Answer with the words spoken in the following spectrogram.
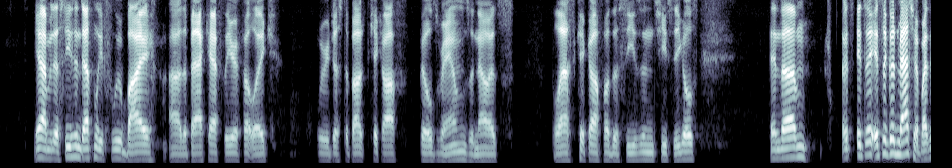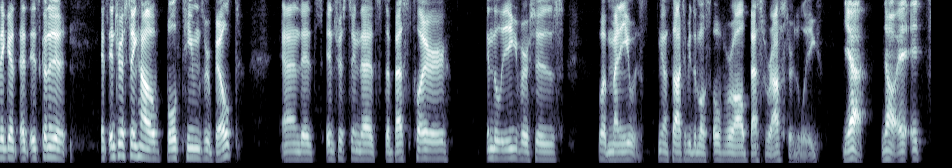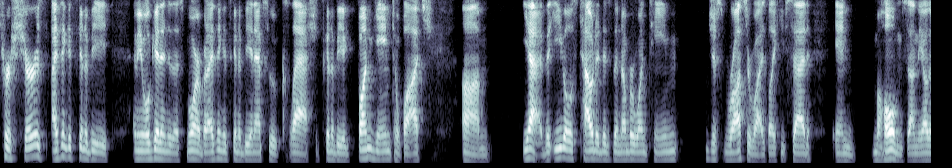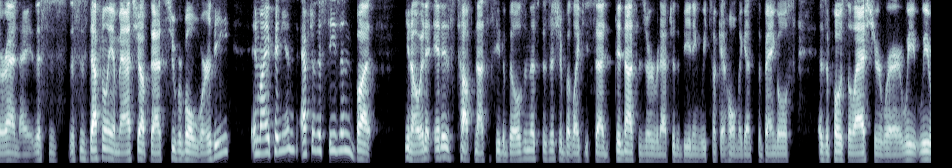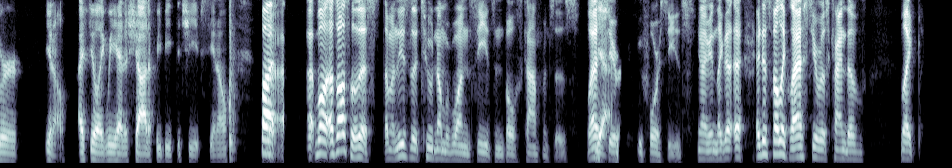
yeah, I mean the season definitely flew by. Uh, the back half of the year it felt like we were just about to kick off Bills Rams, and now it's the last kickoff of the season, Chiefs Eagles, and um, it's it's a it's a good matchup. I think it, it, it's gonna it's interesting how both teams were built, and it's interesting that it's the best player in the league versus what many was you know thought to be the most overall best roster in the league. Yeah, no, it, it for sure is. I think it's going to be. I mean, we'll get into this more, but I think it's going to be an absolute clash. It's going to be a fun game to watch. Um, yeah, the Eagles touted as the number one team, just roster wise, like you said, and Mahomes on the other end. I, this is this is definitely a matchup that's Super Bowl worthy, in my opinion, after this season. But you know, it, it is tough not to see the Bills in this position. But like you said, did not deserve it after the beating we took at home against the Bengals, as opposed to last year where we we were, you know, I feel like we had a shot if we beat the Chiefs. You know, but. Yeah. Uh, well, it's also this. I mean, these are the two number one seeds in both conferences. Last yeah. year, two four seeds. You know, what I mean, like uh, it just felt like last year was kind of like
